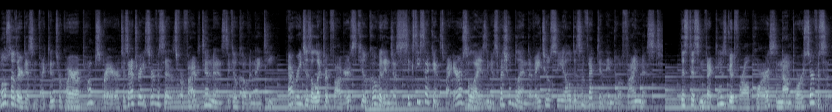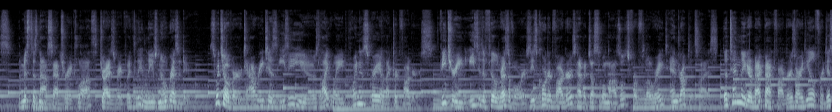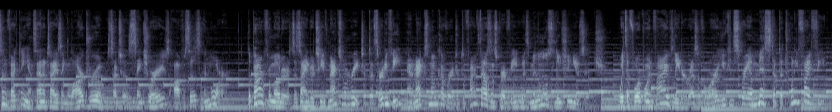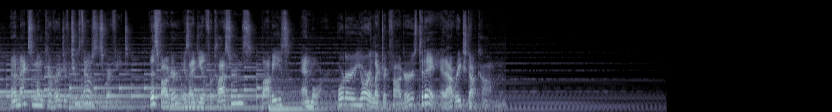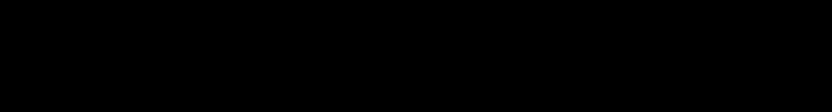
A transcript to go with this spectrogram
Most other disinfectants require a pump sprayer to saturate surfaces for 5 to 10 minutes to kill COVID 19. Outreach's electric foggers kill COVID in just 60 seconds by aerosolizing a special blend of HOCl disinfectant into a fine mist. This disinfectant is good for all porous and non porous surfaces. The mist does not saturate cloth, dries very quickly, and leaves no residue. Switch over to Outreach's easy to use, lightweight, point and spray electric foggers. Featuring easy to fill reservoirs, these corded foggers have adjustable nozzles for flow rate and droplet size. The 10 liter backpack foggers are ideal for disinfecting and sanitizing large rooms such as sanctuaries, offices, and more. The powerful motor is designed to achieve maximum reach up to 30 feet and maximum coverage up to 5,000 square feet with minimal solution usage. With a 4.5 liter reservoir, you can spray a mist up to 25 feet and a maximum coverage of 2,000 square feet. This fogger is ideal for classrooms, lobbies, and more. Order your electric foggers today at Outreach.com.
